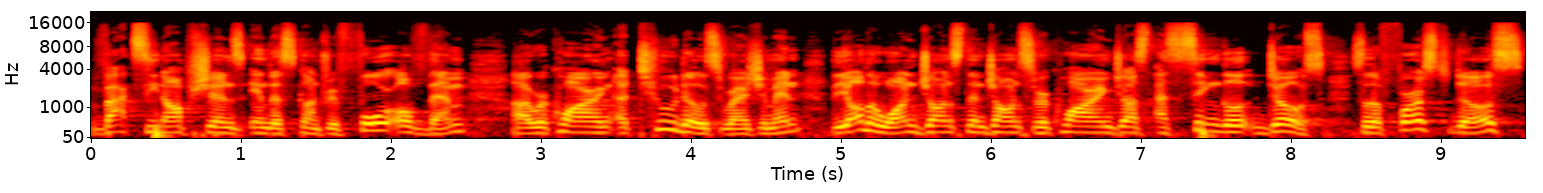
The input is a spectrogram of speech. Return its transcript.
vaccine options in this country, four of them requiring a two-dose regimen. The other one, Johnson Johnson, requiring just a single dose. So the first dose,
